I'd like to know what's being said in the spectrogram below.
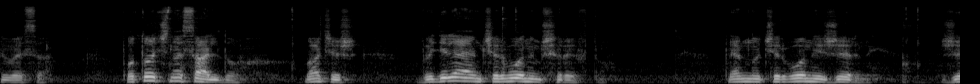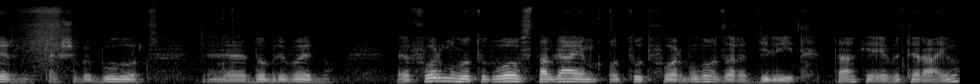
дивися. Поточне сальдо. Бачиш, виділяємо червоним шрифтом. Темно-червоний жирний. Жирний, так, щоб було е, добре видно. Е, Формулу тут вставляємо отут формулу, от зараз delete, так, я її витираю.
